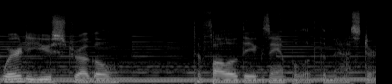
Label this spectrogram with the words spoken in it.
Where do you struggle to follow the example of the master?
